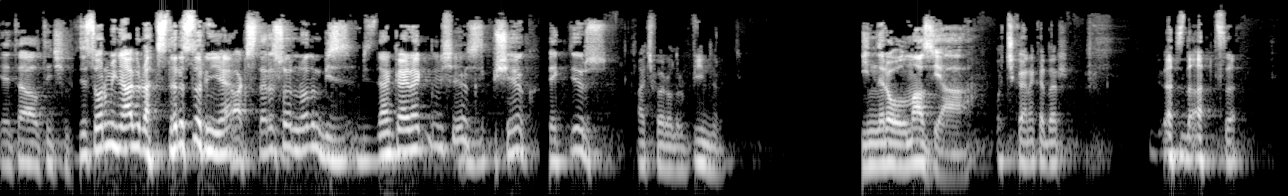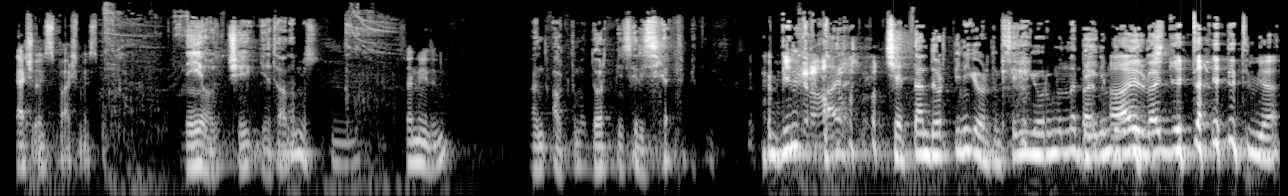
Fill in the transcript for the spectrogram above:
GTA 6 için. Bize sormayın abi Rockstar'a sorun ya. Rockstar'a sorun oğlum biz Bizden kaynaklı bir şey yok. bizlik bir şey yok. Bekliyoruz. Kaç var olur? Bin lira. Bin lira olmaz ya. O çıkana kadar biraz daha artsa. Gerçi ön sipariş mi? Neyi o şey GTA'da mı? Sen neydin? Ben aklıma 4000 serisi geldi. Bin lira. Hayır. Chatten 4000'i gördüm. Senin yorumunla beynim Hayır bulandı. ben GTA'yı dedim ya.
